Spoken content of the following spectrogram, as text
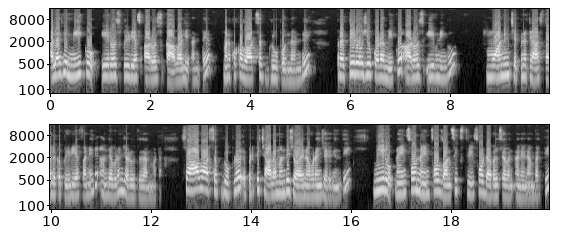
అలాగే మీకు ఏ రోజు పీడిఎఫ్ ఆ రోజు కావాలి అంటే మనకు ఒక వాట్సాప్ గ్రూప్ ఉందండి. ప్రతిరోజు కూడా మీకు ఆ రోజు ఈవినింగ్ మార్నింగ్ చెప్పిన క్లాస్ తాలూకా పీడిఎఫ్ అనేది అందివ్వడం జరుగుతుంది అనమాట సో ఆ వాట్సాప్ గ్రూప్లో ఇప్పటికీ చాలామంది జాయిన్ అవ్వడం జరిగింది. మీరు nine four nine four one six three four double seven అనే నెంబర్కి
